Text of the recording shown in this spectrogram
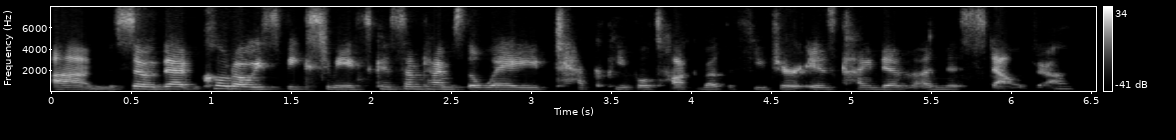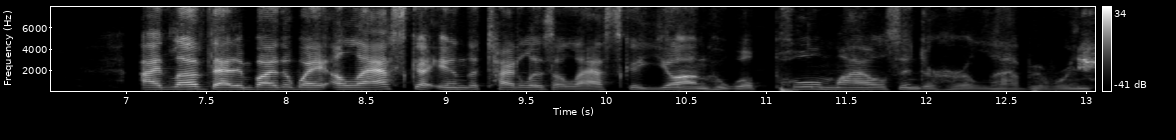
Um, so that quote always speaks to me because sometimes the way tech people talk about the future is kind of a nostalgia. I love that. And by the way, Alaska in the title is Alaska Young, who will pull Miles into her labyrinth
